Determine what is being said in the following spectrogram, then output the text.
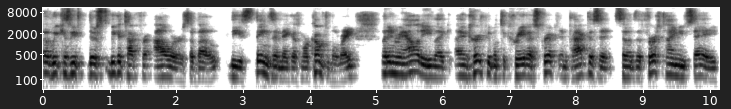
but because we there's we could talk for hours about these things that make us more comfortable right? But in reality like i encourage people to create a script and practice it. So the first time you say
